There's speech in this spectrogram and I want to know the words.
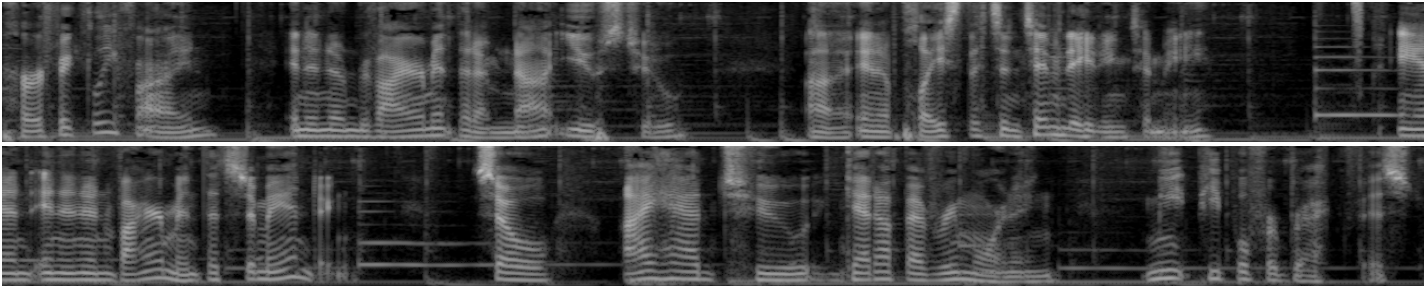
perfectly fine in an environment that I'm not used to, uh, in a place that's intimidating to me, and in an environment that's demanding. So I had to get up every morning, meet people for breakfast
